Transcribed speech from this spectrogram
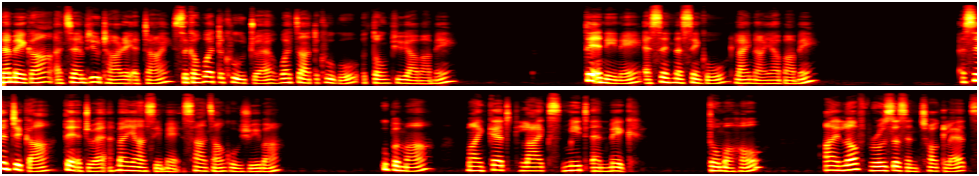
နာမည်ကအကြံပြုထားတဲ့အတိုင်းစကားဝတ်တစ်ခုအတွက်ဝတ်ကြတစ်ခုကိုအသုံးပြုရပါမယ်။တင့်အနေနဲ့အဆင့်နှစ်ဆင့်ကိုလိုက်နာရပါမယ်။အဆင့်တစ်ကတင့်အတွက်အမှတ်ရစေမယ့်စာကြောင်းကိုရွေးပါ။ဥပမာ My cat likes meat and milk သို့မဟုတ် I love roses and chocolates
